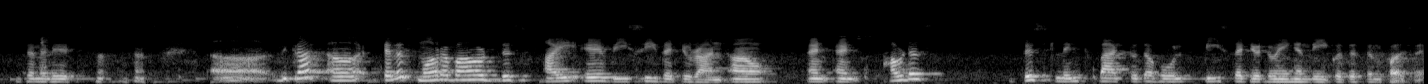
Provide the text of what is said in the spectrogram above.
Generally, it's. Uh, Vikrant, uh, tell us more about this IAVC that you run, uh, and and how does this link back to the whole piece that you're doing in the ecosystem per se?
